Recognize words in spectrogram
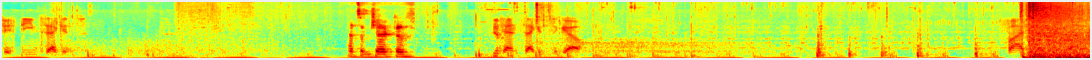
Fifteen seconds. That's objective. Ten seconds to go. Five seconds left.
